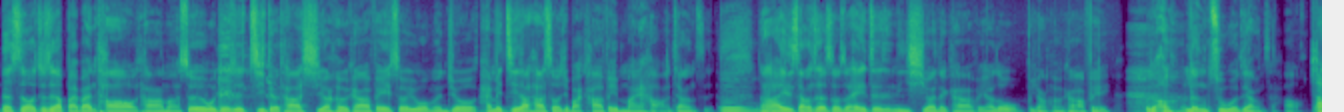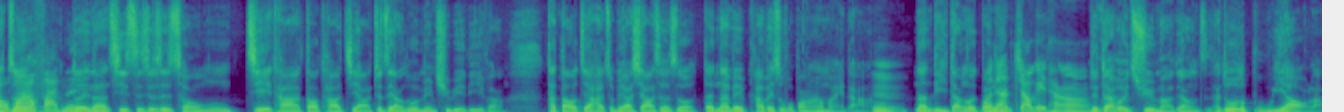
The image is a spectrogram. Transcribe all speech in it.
那时候就是要百般讨好他嘛，所以我就是记得他喜欢喝咖啡，所以我们就还没接到他的时候就把咖啡买好这样子。嗯，然后他一上车的时候说：“哎，这是你喜欢的咖啡。”他说：“我不想喝咖啡。”我就哦愣住了这样子。好，好麻烦呢。对，那其实就是从接他到他家就这样子，我没去别的地方。他到家，他准备要下车的时候，但那杯咖啡是我帮他买的。嗯，那理当我帮你要交给他啊，就带回去嘛，这样子。他说：“我说不要啦。”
